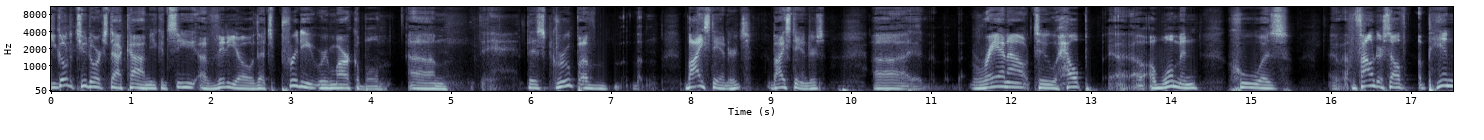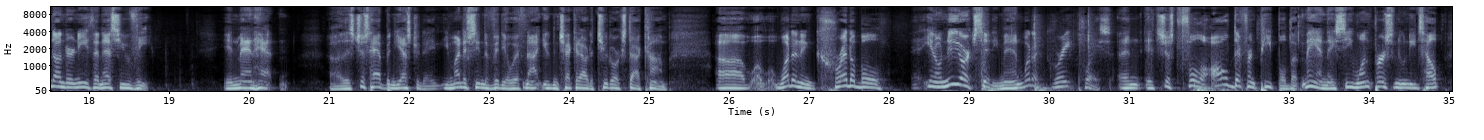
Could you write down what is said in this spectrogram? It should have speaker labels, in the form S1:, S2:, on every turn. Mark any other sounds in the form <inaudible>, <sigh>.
S1: if you go to twodorks.com, you can see a video that's pretty remarkable. Um, this group of bystanders, bystanders, uh, ran out to help uh, a woman who was uh, who found herself pinned underneath an SUV in Manhattan. Uh, this just happened yesterday. You might have seen the video. If not, you can check it out at twodorks.com. Uh, what an incredible, you know, New York City, man. What a great place. And it's just full of all different people. But man, they see one person who needs help.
